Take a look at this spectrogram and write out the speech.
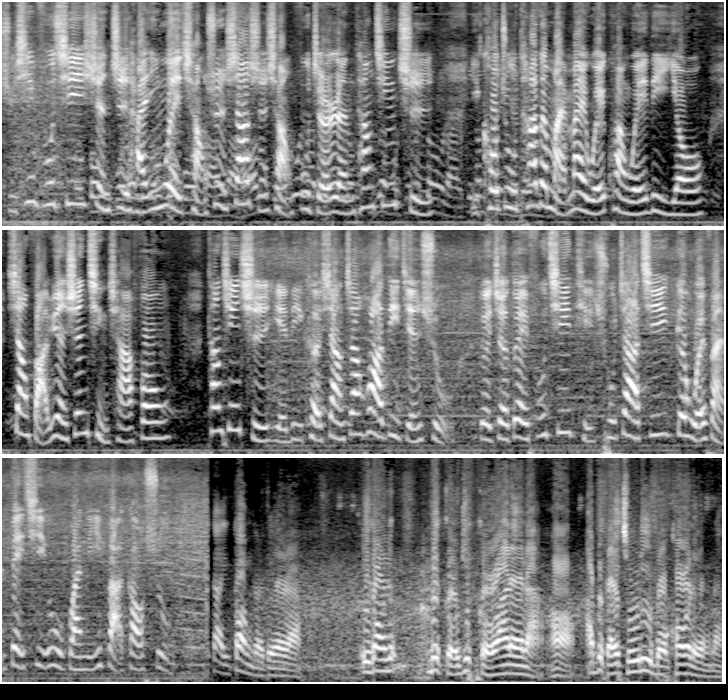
许姓夫妻甚至还因为长顺砂石厂负责人汤清池以扣住他的买卖尾款为理由，向法院申请查封。汤清池也立刻向彰化地检署对这对夫妻提出诈欺跟违反废弃物管理法告诉。甲伊讲就对啦，伊讲要告去告安尼啦，哦，啊不甲伊处理无可能啦，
